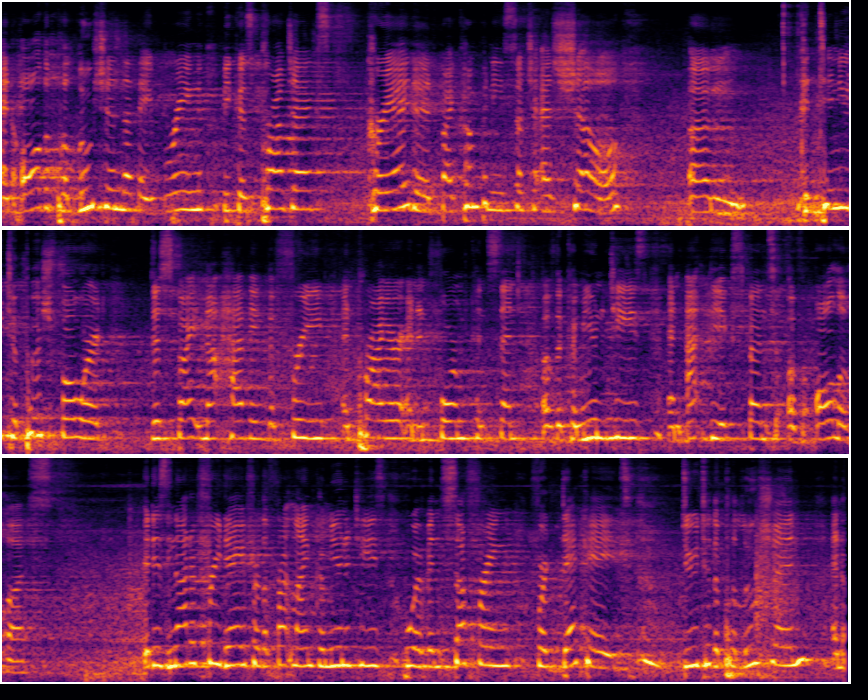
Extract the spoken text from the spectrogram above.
and all the pollution that they bring because projects created by companies such as Shell um, continue to push forward despite not having the free and prior and informed consent of the communities and at the expense of all of us. It is not a free day for the frontline communities who have been suffering for decades due to the pollution and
